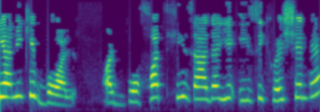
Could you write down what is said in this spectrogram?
यानी कि बॉल। और बहुत ही ज़्यादा ये इजी क्वेश्चन है।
